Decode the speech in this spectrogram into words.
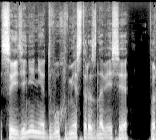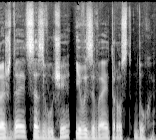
соединение двух вместо разновесия порождает созвучие и вызывает рост духа.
